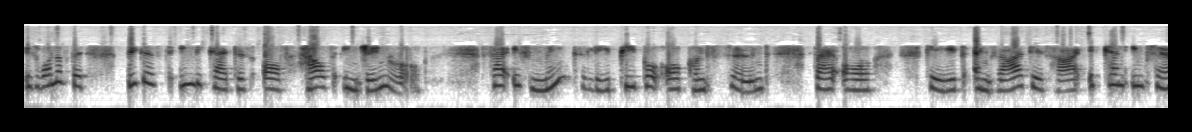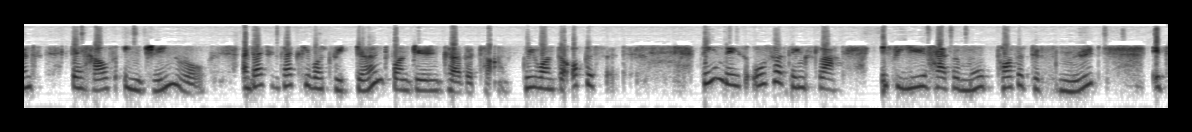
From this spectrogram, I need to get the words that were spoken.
is one of the biggest indicators of health in general. So if mentally people are concerned, they are scared, anxiety is high, it can influence their health in general. And that's exactly what we don't want during COVID time. We want the opposite. Then there's also things like if you have a more positive mood, it's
